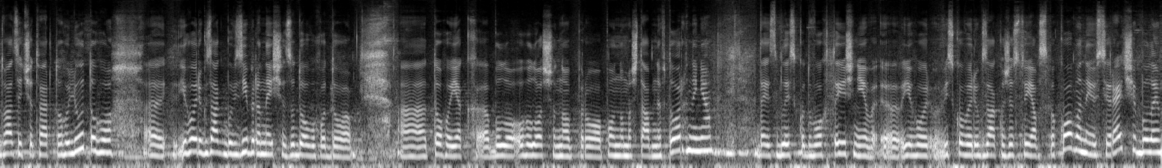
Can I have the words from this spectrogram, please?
24 лютого е, його рюкзак був зібраний ще задовго до е, того, як було оголошено про повномасштабне вторгнення. Десь близько двох тижнів е, його військовий рюкзак уже стояв спакований, усі речі були.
